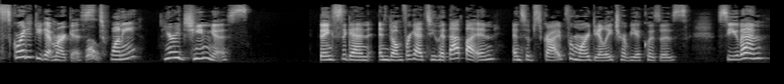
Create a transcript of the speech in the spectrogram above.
score did you get, Marcus? 20? You're a genius. Thanks again, and don't forget to hit that button and subscribe for more daily trivia quizzes. See you then!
